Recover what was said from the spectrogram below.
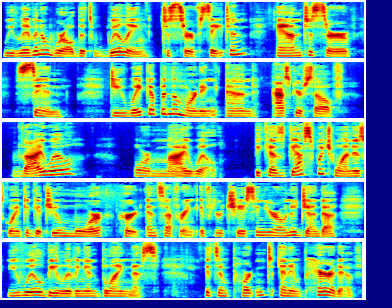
We live in a world that's willing to serve Satan and to serve sin. Do you wake up in the morning and ask yourself, thy will or my will? Because guess which one is going to get you more hurt and suffering? If you're chasing your own agenda, you will be living in blindness. It's important and imperative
